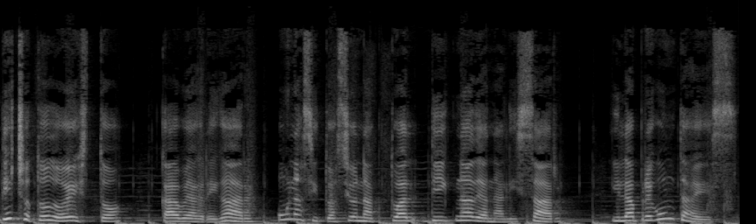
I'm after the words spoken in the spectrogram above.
Dicho todo esto, cabe agregar una situación actual digna de analizar y la pregunta es,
